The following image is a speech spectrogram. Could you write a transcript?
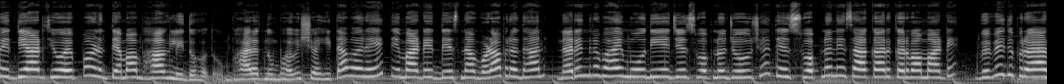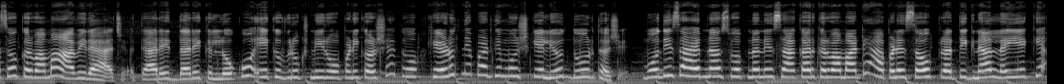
વિદ્યાર્થીઓએ પણ તેમાં ભાગ લીધો હતો. ભારતનું ભવિષ્ય હિતાવહ રહે તે માટે દેશના વડાપ્રધાન નરેન્દ્રભાઈ મોદીએ જે સ્વપ્ન જોયું છે તે સ્વપ્નને સાકાર કરવા માટે વિવિધ પ્રયાસો કરવામાં આવી રહ્યા છે. ત્યારે દરેક લોકો એક વૃક્ષની રોપણી કરશે તો ખેડૂતને પડતી મુશ્કેલીઓ દૂર થશે. મોદી સાહેબના સ્વપ્નને સાકાર કરવા માટે આપણે સૌ પ્રતિજ્ઞા લઈએ કે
